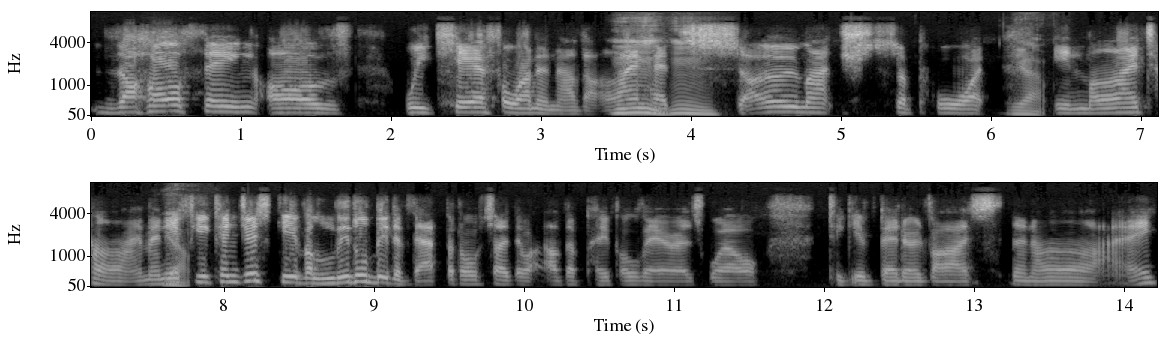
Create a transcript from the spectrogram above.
the whole thing of we care for one another. Mm-hmm. I had mm-hmm. so much support yeah. in my time. And yeah. if you can just give a little bit of that, but also there were other people there as well to give better advice than I.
